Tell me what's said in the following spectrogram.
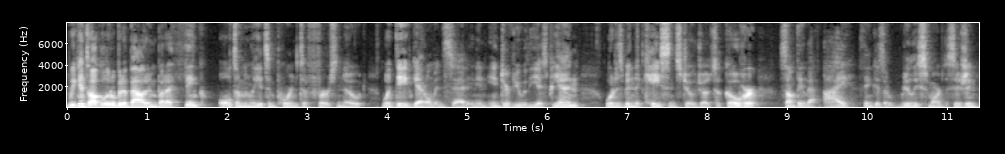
We can talk a little bit about him, but I think ultimately it's important to first note what Dave Gettleman said in an interview with ESPN, what has been the case since Joe Judge took over, something that I think is a really smart decision.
